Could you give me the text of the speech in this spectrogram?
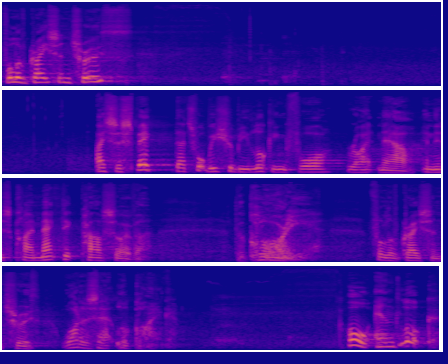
full of grace and truth. I suspect that's what we should be looking for right now in this climactic Passover. The glory, full of grace and truth. What does that look like? Oh, and look,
